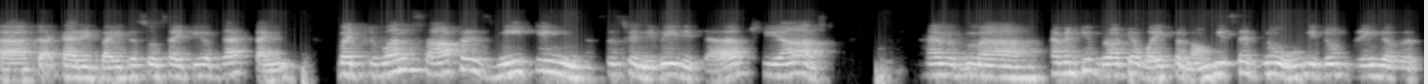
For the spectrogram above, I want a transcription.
uh, carried by the society of that time but once after his meeting sister nivedita she asked have, uh, haven't you brought your wife along? He said, no, we don't bring our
